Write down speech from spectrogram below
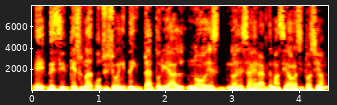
Eh, decir que es una posición dictatorial no es no es exagerar demasiado la situación.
